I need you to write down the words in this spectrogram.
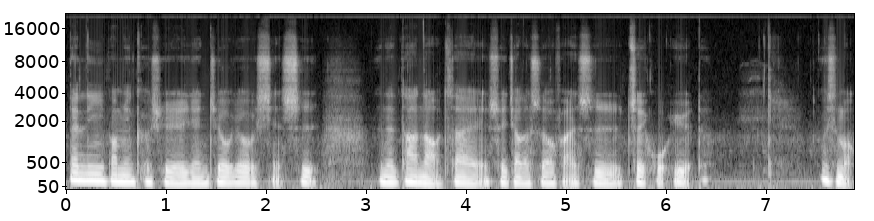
但另一方面，科学研究又显示，人的大脑在睡觉的时候反而是最活跃的。为什么？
